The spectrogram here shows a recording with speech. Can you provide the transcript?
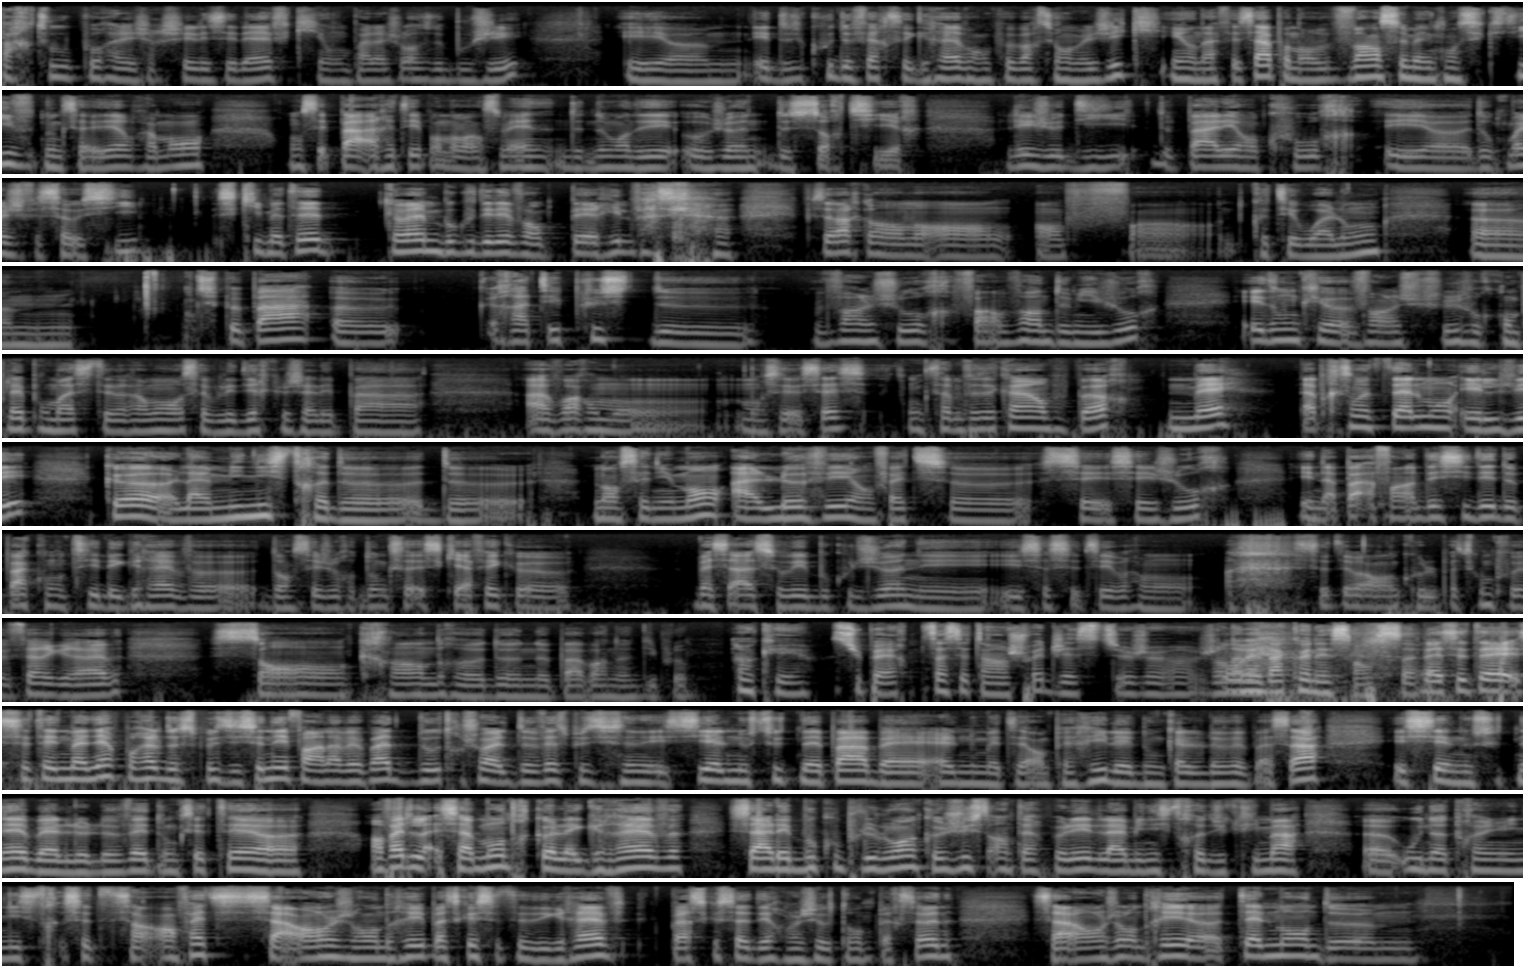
partout pour aller chercher les élèves qui n'ont pas la chance de bouger. Et, et, du coup, de faire ces grèves un peu partout en Belgique. Et on a fait ça pendant 20 semaines consécutives. Donc ça veut dire vraiment, on ne s'est pas arrêté pendant 20 semaines de demander aux jeunes de sortir les jeudis, de pas aller en cours. Et donc moi, j'ai fait ça aussi ce qui mettait quand même beaucoup d'élèves en péril parce qu'il faut savoir qu'en enfin, côté wallon, euh, tu peux pas euh, rater plus de 20 jours, enfin 20 demi-jours. Et donc, 20 euh, jours complets, pour moi, c'était vraiment, ça voulait dire que j'allais pas avoir mon, mon CSS. Donc, ça me faisait quand même un peu peur. Mais la pression était tellement élevée que la ministre de, de l'enseignement a levé en fait ces, jours et n'a pas, enfin, décidé de ne pas compter les grèves euh, dans ces jours. Donc, ce qui a fait que bah, ça a sauvé beaucoup de jeunes et, et ça c'était vraiment, c'était vraiment cool parce qu'on pouvait faire grève sans craindre de ne pas avoir notre diplôme. Ok, super. Ça, c'était un chouette geste. J'en avais pas connaissance. bah, c'était, c'était une manière pour elle de se positionner. Enfin, elle n'avait pas d'autre choix. Elle devait se positionner. Si elle nous soutenait pas, ben, elle nous mettait en péril et donc elle ne levait pas ça. Et si elle nous soutenait, ben, elle le levait. Donc c'était. Euh, en fait, ça montre que les grèves, ça allait beaucoup plus loin que juste interpeller la ministre du Climat euh, ou notre Premier ministre. Ça, en fait, ça a engendré, parce que c'était des grèves, parce que ça dérangeait autant de personnes, ça a engendré euh, tellement de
